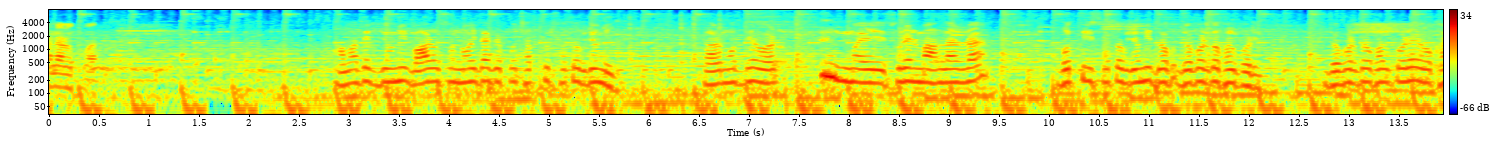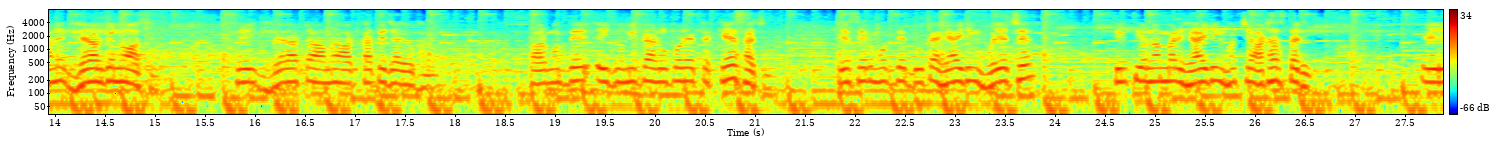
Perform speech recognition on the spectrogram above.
থানা রতুয়া। আমাদের জমি বারোশো নয় দাগে পঁচাত্তর শতক জমি। তার মধ্যে ওর সুরেন মাহলাররা বত্রিশ শতক জমি জবরদখল করে। জবরদখল করে ওখানে ঘেরার জন্য আসে। সেই ঘেরাটা আমরা আটকাতে যাই ওখানে। তার মধ্যে এই জমিটার উপরে একটা কেস আছে। কেসের মধ্যে দুটা হিয়ারিং হয়েছে। তৃতীয় নাম্বার হিয়ারিং হচ্ছে আঠাশ তারিখ। এই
